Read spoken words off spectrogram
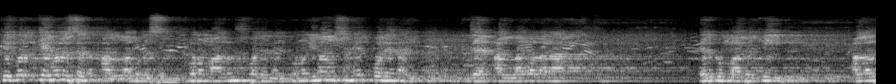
কে বলেছেন? আল্লাহ বলেছেন। কোন মানুষ বলে নাই, কোন ইমাম সাহেব বলে নাই। যে আল্লাহ এরকম ভাবে কি? আল্লাহর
